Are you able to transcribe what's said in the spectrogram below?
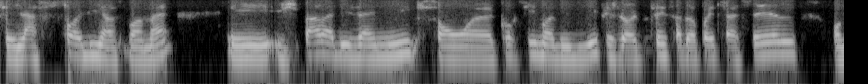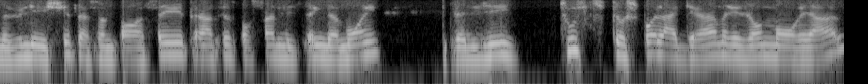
c'est la folie en ce moment. Et je parle à des amis qui sont euh, courtiers immobiliers, puis je leur dis, ça doit pas être facile. On a vu les chiffres la semaine passée, 36% de listings de moins. Olivier, tout ce qui touche pas la grande région de Montréal,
